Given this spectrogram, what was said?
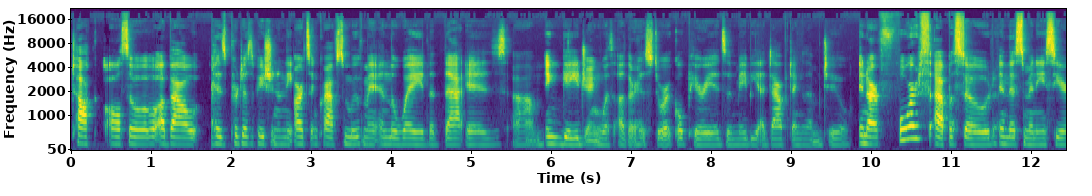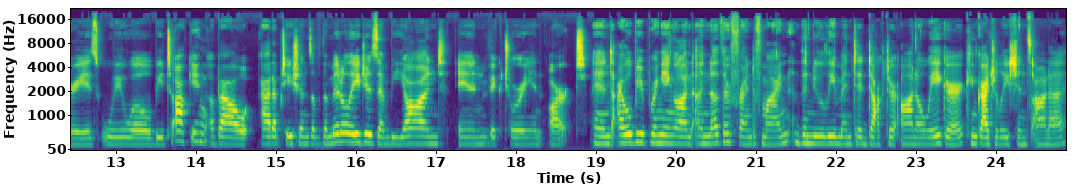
talk also about his participation in the arts and crafts movement and the way that that is um, engaging with other historical periods and maybe adapting them too. In our fourth episode in this mini series, we will be talking about adaptations of the Middle Ages and beyond in Victorian art. And I will be bringing on another friend of mine, the newly minted Dr. Anna Wager. Congratulations, Anna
